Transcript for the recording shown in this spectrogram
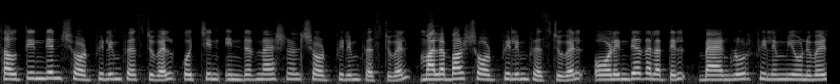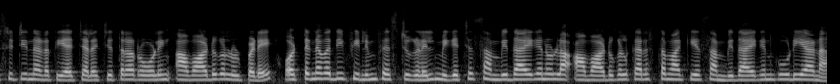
South Indian short film festival Cochin international short film festival Malabar short film festival all India തലത്തിൽ ബാംഗ്ലൂർ ഫിലിം യൂണിവേഴ്സിറ്റി നടത്തിയ ചലച്ചിത്ര റോളിംഗ് അവാർഡുകൾ ഉൾപ്പെടെ ഒട്ടനവധി ഫിലിം ഫെസ്റ്റുകളിൽ മികച്ച സംവിധായകനുള്ള അവാർഡുകൾ കരസ്ഥമാക്കിയ സംവിധായകൻ കൂടിയാണ്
